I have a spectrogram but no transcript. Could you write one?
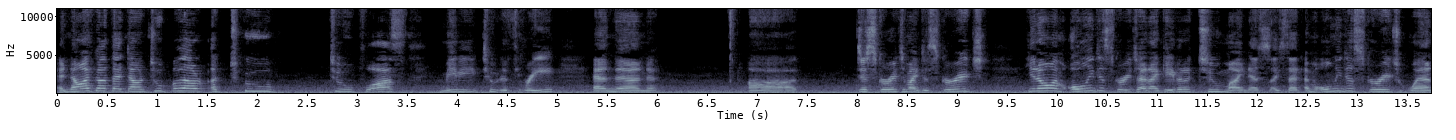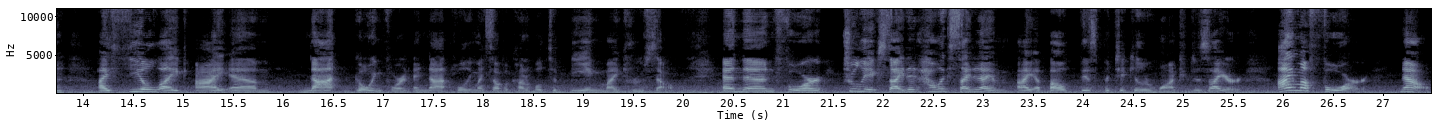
And now I've got that down to about a two, two plus, maybe two to three. And then uh, discouraged. Am I discouraged? You know, I'm only discouraged, and I gave it a two minus. I said, I'm only discouraged when I feel like I am not going for it and not holding myself accountable to being my true self. And then for truly excited, how excited am I about this particular want or desire? I'm a four. Now,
